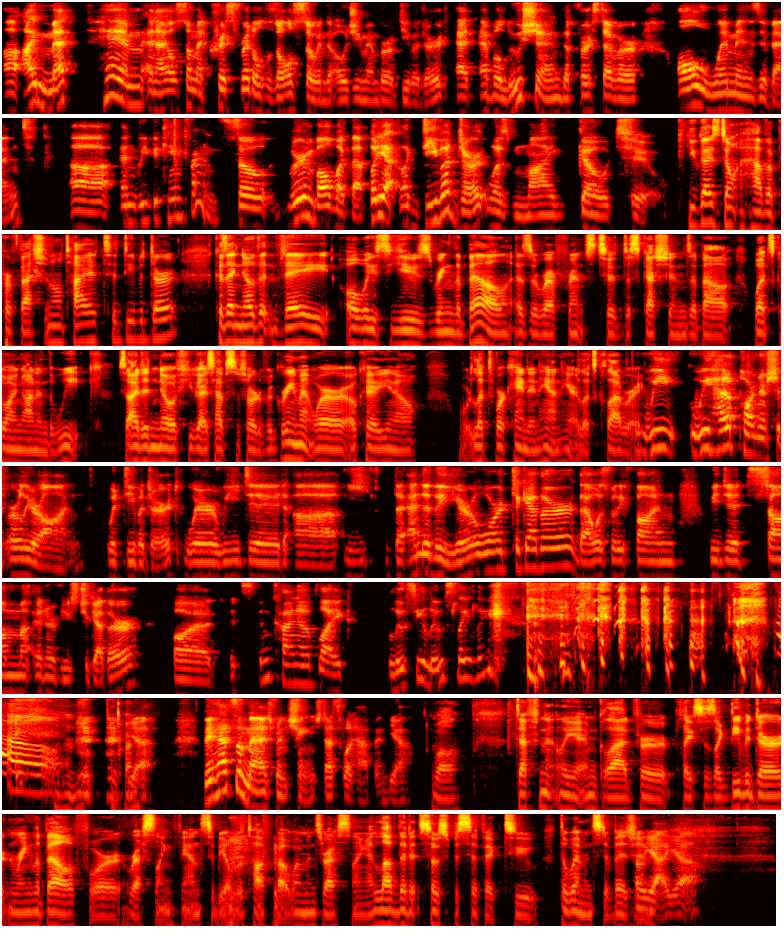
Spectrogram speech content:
Uh, I met him and I also met Chris Riddle, who's also in the OG member of Diva Dirt at Evolution, the first ever all women's event. Uh, and we became friends. So we're involved like that. But yeah, like Diva Dirt was my go to. You guys don't have a professional tie to Diva Dirt because I know that they always use Ring the Belle as a reference to discussions about what's going on in the week. So I didn't know if you guys have some sort of agreement where, okay, you know, let's work hand in hand here, let's collaborate. We we had a partnership earlier on with Diva Dirt where we did uh the end of the year award together. That was really fun. We did some interviews together, but it's been kind of like loosey loose lately. Oh. Mhm. Okay. yeah. They had some management change. That's what happened. Yeah. Well, definitely I'm glad for places like Diva Dirt and Ring the Belle for wrestling fans to be able to talk about women's wrestling. I love that it's so specific to the women's division. Oh yeah, yeah.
